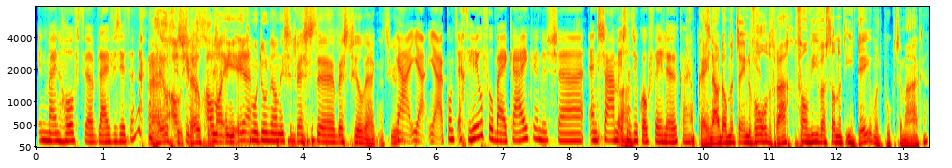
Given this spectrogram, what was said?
in mijn hoofd uh, blijven zitten. Heel goed, Als je dat allemaal in je eentje ja. moet doen, dan is het best, uh, best veel werk natuurlijk. Ja, ja, ja, er komt echt heel veel bij kijken. Dus, uh, en samen is natuurlijk ook veel leuker. Oké, okay, nou dan meteen de volgende vraag. Van wie was dan het idee om het boek te maken?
